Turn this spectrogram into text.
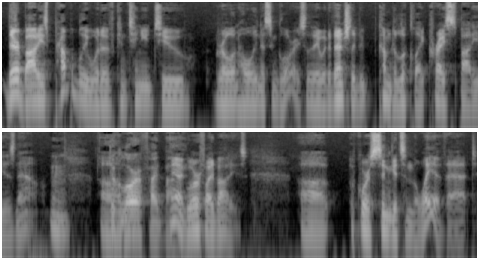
their bodies probably would have continued to grow in holiness and glory, so they would eventually be, come to look like Christ's body is now. Hmm. Um, the glorified body. Yeah, glorified bodies. Uh, of course, sin gets in the way of that,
